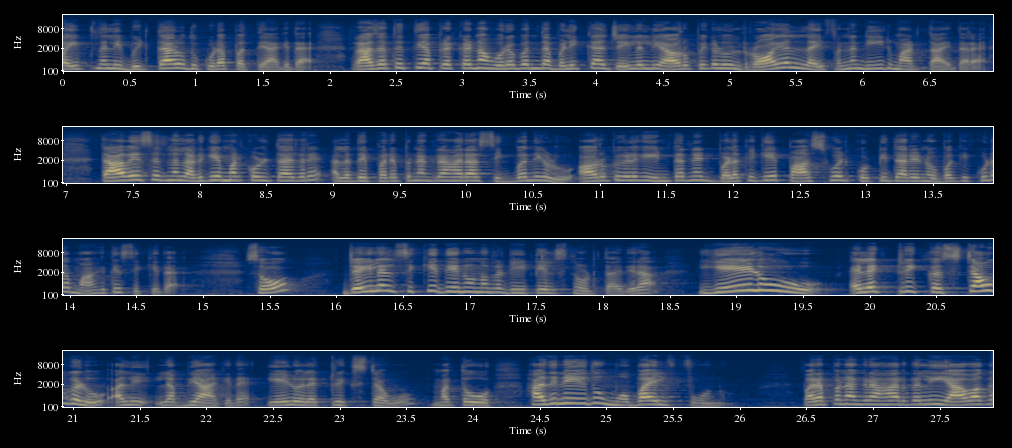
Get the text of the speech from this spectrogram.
ಪೈಪ್ನಲ್ಲಿ ಬಿಡ್ತಾ ಇರೋದು ಕೂಡ ಪತ್ತೆಯಾಗಿದೆ. ರಾಜಾತಿಥ್ಯ ಪ್ರಕರಣ ಹೊರಬಂದ ಬಳಿಕ ಜೈಲಲ್ಲಿ ಆರೋಪಿಗಳು ರಾಯಲ್ ಲೈಫನ್ನು ಲೀಡ್ ಮಾಡ್ತಾ ಇದ್ದಾರೆ. ತಾವೇ ಸೆಲ್ನಲ್ಲಿ ಅಡುಗೆ ಮಾಡ್ಕೊಳ್ತಾ ಇದ್ದಾರೆ. ಅಲ್ಲದೆ ಪರಪನಗ್ರಹಾರ ಸಿಬ್ಬಂದಿಗಳು ಆರೋಪಿಗಳಿಗೆ ಇಂಟರ್ನೆಟ್ ಬಳಕೆಗೆ ಪಾಸ್ವರ್ಡ್ ಕೊಟ್ಟಿದ್ದಾರೆ ಅನ್ನೋ ಬಗ್ಗೆ ಕೂಡ ಮಾಹಿತಿ ಸಿಕ್ಕಿದೆ. ಸೊ ಜೈಲಲ್ಲಿ ಸಿಕ್ಕಿದ್ದೇನು ಅನ್ನೋದ್ರ ಡೀಟೇಲ್ಸ್ ನೋಡ್ತಾ ಇದ್ದೀರಾ. ಏಳು ಎಲೆಕ್ಟ್ರಿಕ್ ಸ್ಟವ್ಗಳು ಅಲ್ಲಿ ಲಭ್ಯ ಆಗಿದೆ. ಏಳು ಎಲೆಕ್ಟ್ರಿಕ್ ಸ್ಟವ್ ಮತ್ತು ಹದಿನೈದು ಮೊಬೈಲ್ ಫೋನು. ಪರಪನಗ್ರಹಾರದಲ್ಲಿ ಯಾವಾಗ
